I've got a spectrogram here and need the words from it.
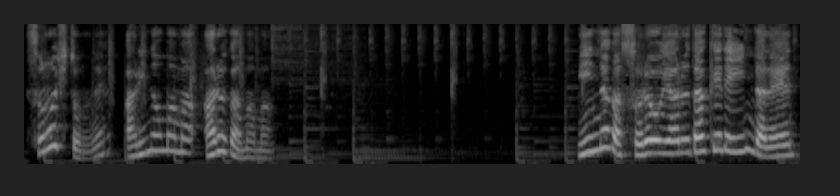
その人のねありのままあるがままみんながそれをやるだけでいいんだね。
